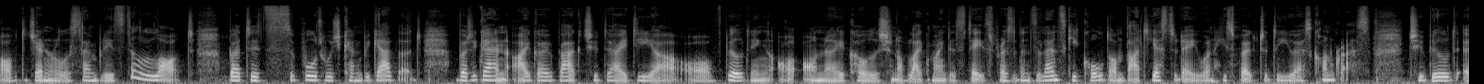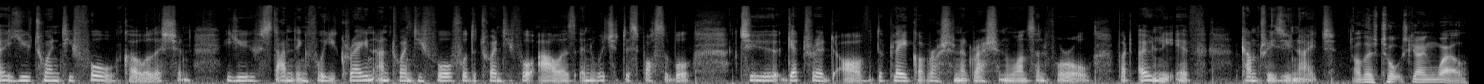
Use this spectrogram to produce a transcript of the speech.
of the General Assembly. It's still a lot, but it's support which can be gathered. But again, I go back to the idea of building o- on a coalition of like-minded states. President Zelensky called on that yesterday when he spoke to the U.S. Congress to build a U24 coalition. U standing for Ukraine and 24 for the 24 hours in which it is possible to get rid of the plague of Russian aggression once and for all, but only if countries unite. Are those talks going well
